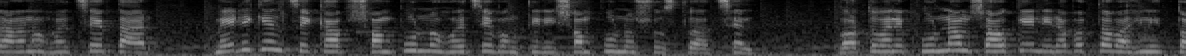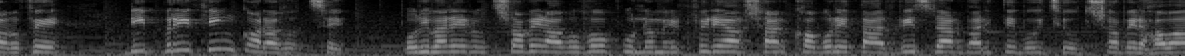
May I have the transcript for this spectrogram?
জানানো হয়েছে, তার মেডিকেল চেক সম্পূর্ণ হয়েছে এবং তিনি সম্পূর্ণ সুস্থ আছেন। বর্তমানে পূর্ণাম সাউকে নিরাপত্তা বাহিনীর তরফে ডিব্রিফিং করা হচ্ছে। পরিবারের উৎসবের আবহ পূর্ণমের ফিরে আসার খবরে তার রিসরার বাড়িতে বইছে উৎসবের হাওয়া।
